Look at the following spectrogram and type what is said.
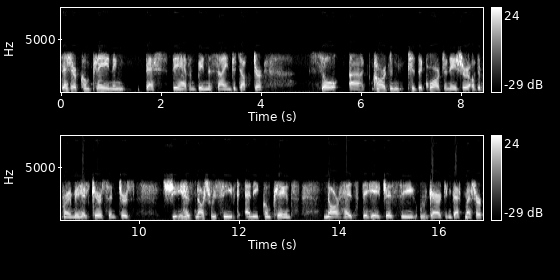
that are complaining that they haven't been assigned a doctor. So, uh, according to the coordinator of the primary healthcare centres, she has not received any complaints, nor has the HSE regarding that matter.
